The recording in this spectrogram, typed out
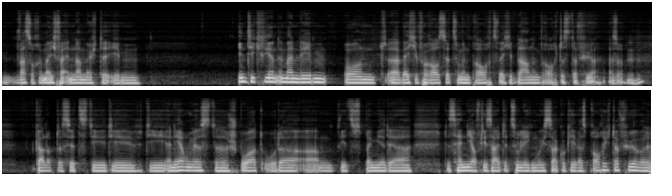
was auch immer ich verändern möchte, eben integrieren in mein Leben und äh, welche Voraussetzungen braucht es, welche Planung braucht es dafür. Also mhm egal ob das jetzt die, die, die Ernährung ist, der Sport oder ähm, wie jetzt bei mir der, das Handy auf die Seite zu legen, wo ich sage, okay, was brauche ich dafür? Weil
